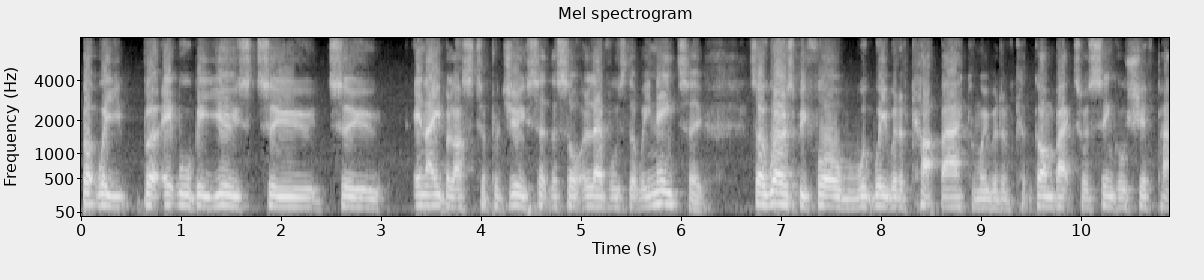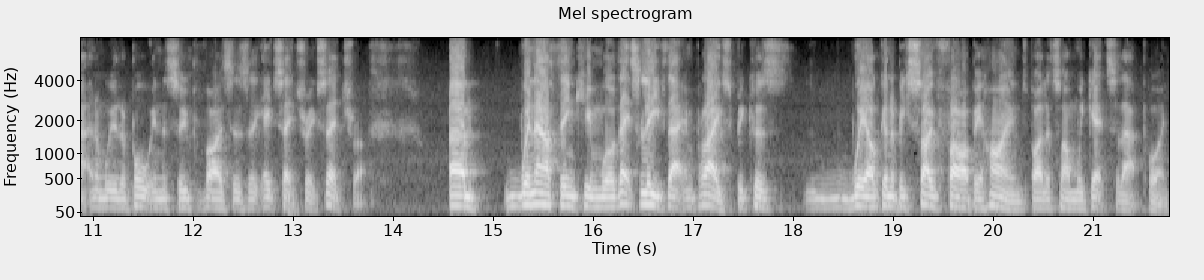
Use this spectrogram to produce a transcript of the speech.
but we but it will be used to to enable us to produce at the sort of levels that we need to. So whereas before we would have cut back and we would have gone back to a single shift pattern and we would have brought in the supervisors, etc., etc. Um, we're now thinking, well, let's leave that in place because we are going to be so far behind by the time we get to that point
